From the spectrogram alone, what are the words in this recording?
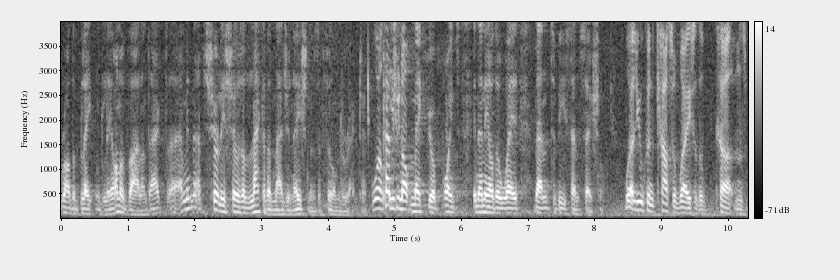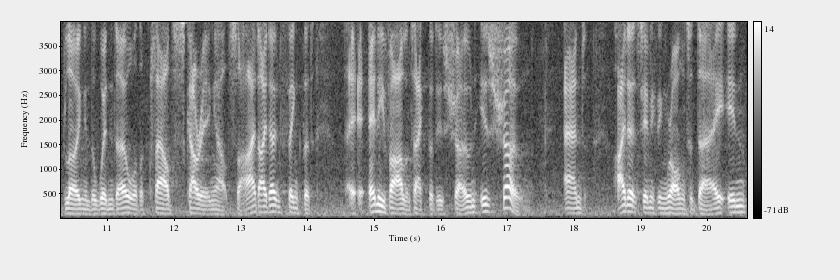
rather blatantly on a violent act. Uh, I mean, that surely shows a lack of imagination as a film director? Well, Can't if... you not make your point in any other way than to be sensational? Well, you can cut away to the curtains blowing in the window or the clouds scurrying outside. I don't think that any violent act that is shown is shown. And I don't see anything wrong today in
